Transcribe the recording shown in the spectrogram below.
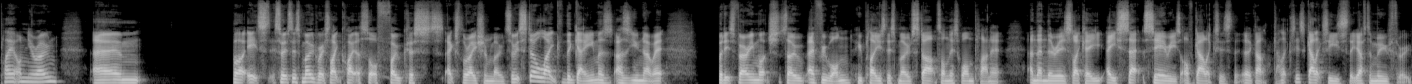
play it on your own. Um, but it's so it's this mode where it's like quite a sort of focused exploration mode. So it's still like the game as as you know it, but it's very much so everyone who plays this mode starts on this one planet and then there is like a, a set series of galaxies that, uh, gal- galaxies? Galaxies that you have to move through.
